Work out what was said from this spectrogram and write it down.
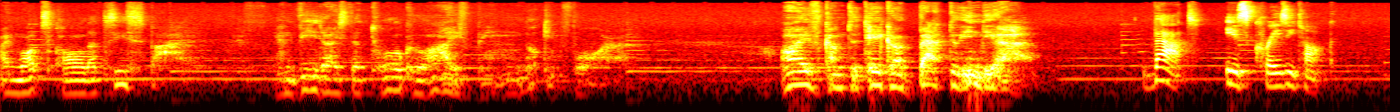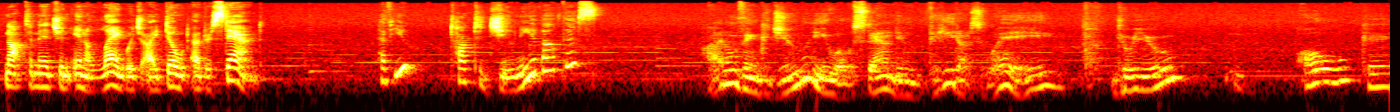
I'm what's called a Tsispa, and Vita is the Tulku I've been looking for. I've come to take her back to India. That is crazy talk. Not to mention in a language I don't understand. Have you talked to Junie about this? I don't think Junie will stand in Vita's way. Do you? Okay.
